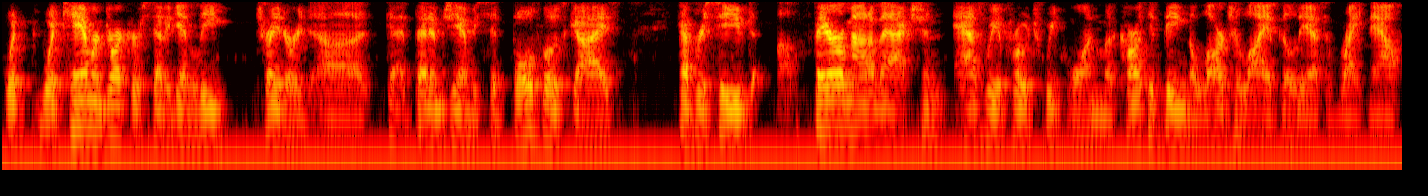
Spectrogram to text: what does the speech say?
what what Cameron Drucker said again, lead trader at, uh, at BetMGM, he said both those guys have received a fair amount of action as we approach week one. McCarthy being the larger liability as of right now.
